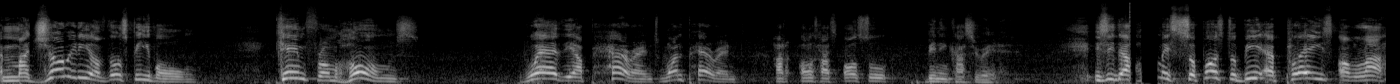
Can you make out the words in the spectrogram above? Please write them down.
a majority of those people came from homes where their parent, one parent, had, has also been incarcerated. You see, the home is supposed to be a place of love.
